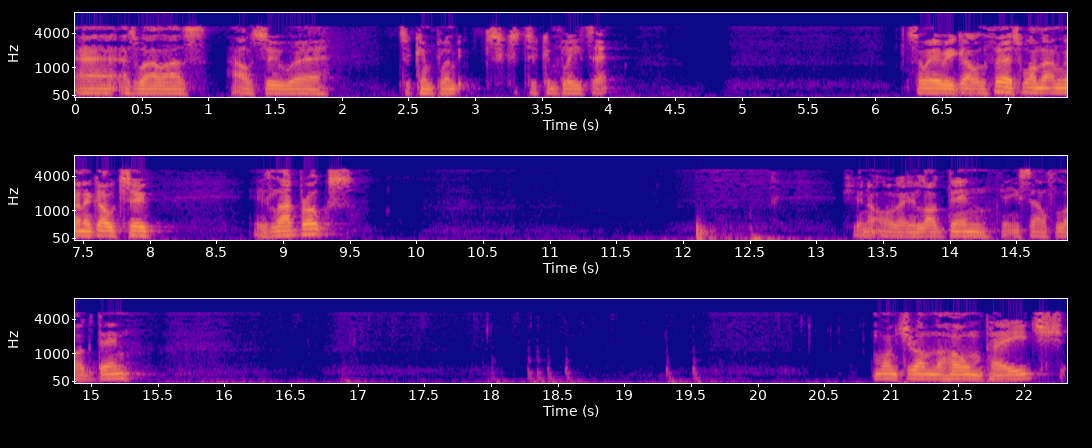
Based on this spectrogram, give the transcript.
uh, as well as how to uh, to, complete, to complete it. So here we go. The first one that I'm going to go to is Ladbrokes. You're not already logged in, get yourself logged in. Once you're on the home page,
